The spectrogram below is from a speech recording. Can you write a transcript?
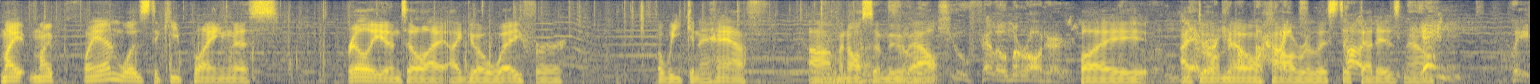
My my plan was to keep playing this really until I, I go away for a week and a half, um, and also move out. But I don't know how realistic that is now. the end. We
